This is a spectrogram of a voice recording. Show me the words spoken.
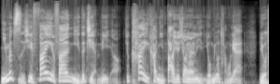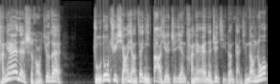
你们仔细翻一翻你的简历啊，就看一看你大学校园里有没有谈过恋爱。有谈恋爱的时候，就在主动去想想，在你大学之间谈恋爱的这几段感情当中，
